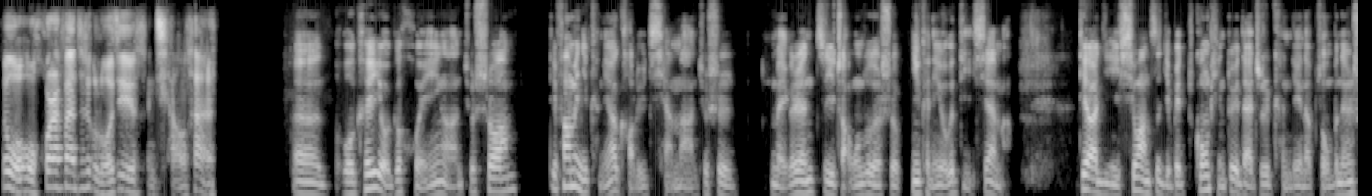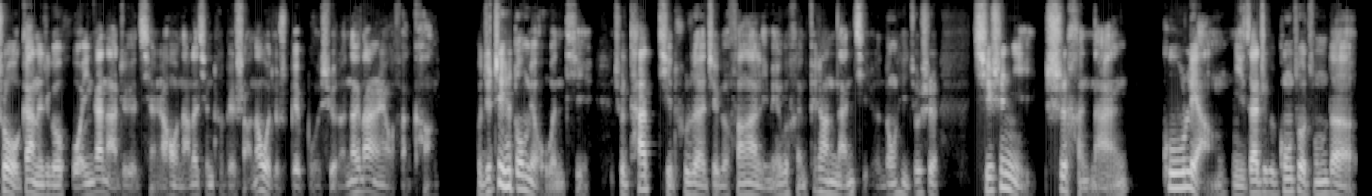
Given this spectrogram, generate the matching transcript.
那我我忽然发现他这个逻辑很强悍。呃，我可以有个回应啊，就是说，一方面你肯定要考虑钱嘛，就是每个人自己找工作的时候，你肯定有个底线嘛。第二，你希望自己被公平对待，这是肯定的，总不能说我干了这个活应该拿这个钱，然后我拿的钱特别少，那我就是被剥削了，那当然要反抗。我觉得这些都没有问题。就他提出的这个方案里面有个很非常难解决的东西，就是其实你是很难估量你在这个工作中的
